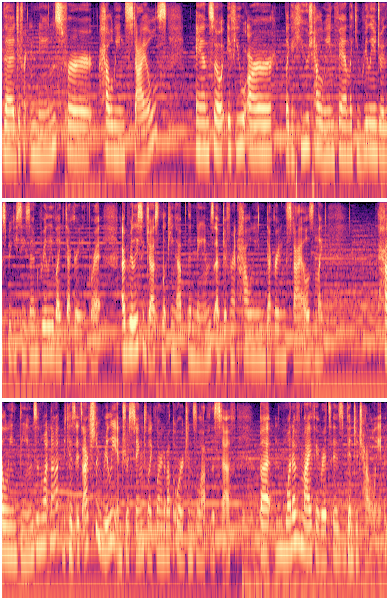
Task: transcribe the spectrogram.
the different names for Halloween styles. And so, if you are like a huge Halloween fan, like you really enjoy the spooky season, really like decorating for it, I would really suggest looking up the names of different Halloween decorating styles and like Halloween themes and whatnot because it's actually really interesting to like learn about the origins of a lot of this stuff. But one of my favorites is vintage Halloween.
